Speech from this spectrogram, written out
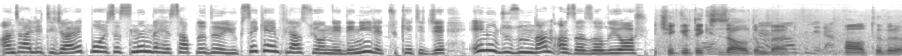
Antalya Ticaret Borsası'nın da hesapladığı yüksek enflasyon nedeniyle tüketici en ucuzundan az az alıyor. Çekirdeksiz aldım ben. 6 lira. 6 lira.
